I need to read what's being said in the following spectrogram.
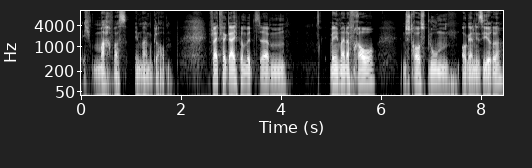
Ich mache was in meinem Glauben. Vielleicht vergleichbar mit, ähm, wenn ich meiner Frau einen Strauß Blumen organisiere,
